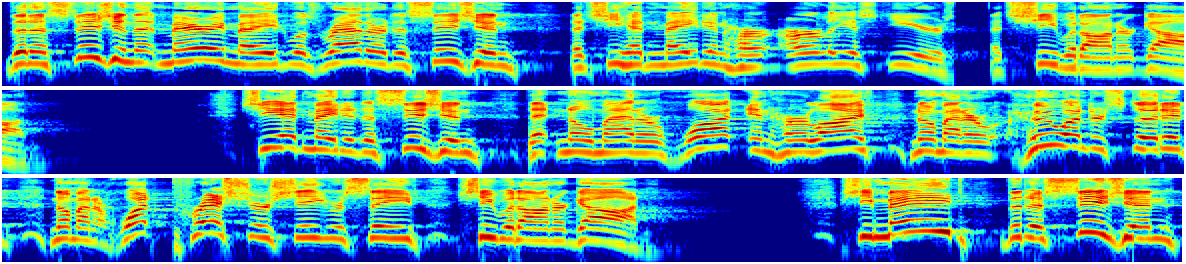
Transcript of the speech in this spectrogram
The decision that Mary made was rather a decision that she had made in her earliest years, that she would honor God. She had made a decision that no matter what in her life, no matter who understood it, no matter what pressure she received, she would honor God. She made the decision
